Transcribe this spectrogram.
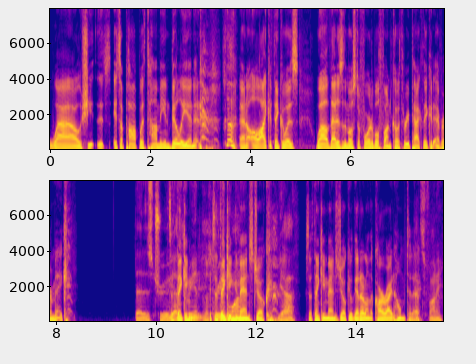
Wow, she it's it's a pop with Tommy and Billy in it. and all I could think of was, wow, that is the most affordable Funko three pack they could ever make. That is true. It's yeah, a thinking the it's a thinking man's joke. Yeah, It's a thinking man's joke. You'll get it on the car ride home today. that's funny.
